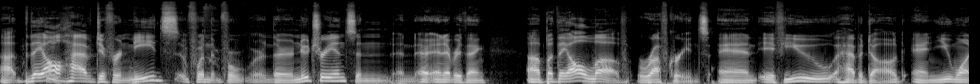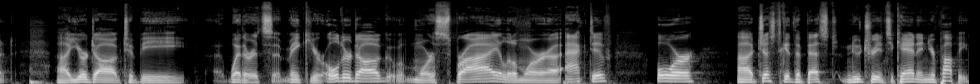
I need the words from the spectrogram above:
Uh, they all have different needs for, the, for their nutrients and, and, and everything, uh, but they all love rough greens. And if you have a dog and you want uh, your dog to be, whether it's uh, make your older dog more spry, a little more uh, active, or uh, just to get the best nutrients you can in your puppy,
